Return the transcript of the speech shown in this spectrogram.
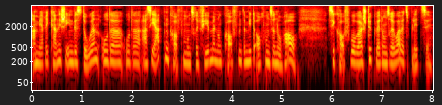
Amerikanische Investoren oder, oder Asiaten kaufen unsere Firmen und kaufen damit auch unser Know-how. Sie kaufen aber ein Stück weit unsere Arbeitsplätze.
